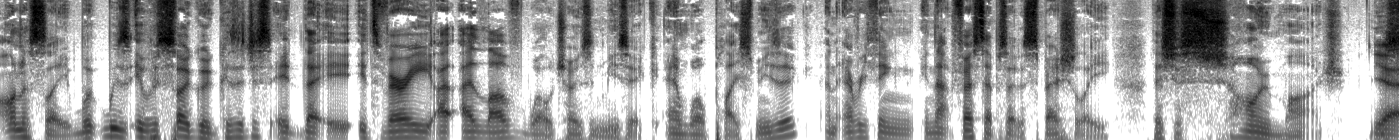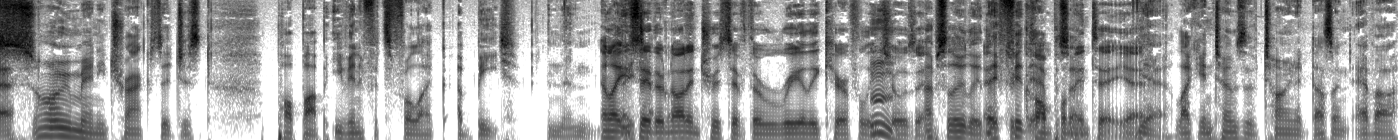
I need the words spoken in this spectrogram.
honestly was it was so good because it just it that it's very I, I love well chosen music and well placed music and everything in that first episode especially. There's just so much. There's Yeah. so many tracks that just pop up, even if it's for like a beat. And then, and like you say, they're off. not intrusive. They're really carefully Mm, chosen. Absolutely, And they fit the complement episode. it. Yeah, yeah. Like in terms of tone, it doesn't ever,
